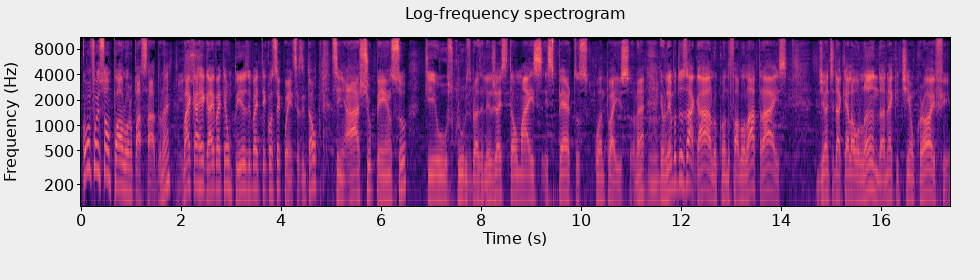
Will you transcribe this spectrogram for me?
Como foi o São Paulo ano passado, né? Vai carregar e vai ter um peso e vai ter consequências. Então, assim, acho, penso que os clubes brasileiros já estão mais espertos quanto a isso, né? Eu lembro do Zagallo quando falou lá atrás, diante daquela Holanda, né, que tinha o Cruyff,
